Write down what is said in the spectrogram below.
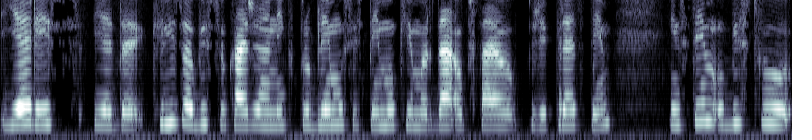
je res, je, da kriza v bistvu kaže na nek problem v sistemu, ki je morda obstajal že pred tem in s tem v bistvu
